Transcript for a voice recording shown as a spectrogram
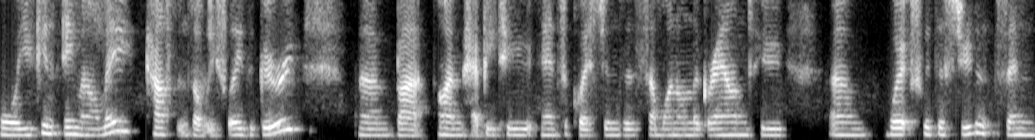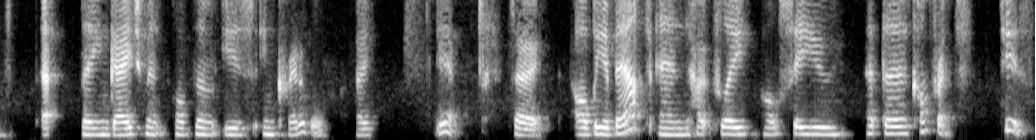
or you can email me. Carsten's obviously the guru, um, but I'm happy to answer questions as someone on the ground who um, works with the students and the engagement of them is incredible. I, yeah, so I'll be about and hopefully I'll see you at the conference. Cheers.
